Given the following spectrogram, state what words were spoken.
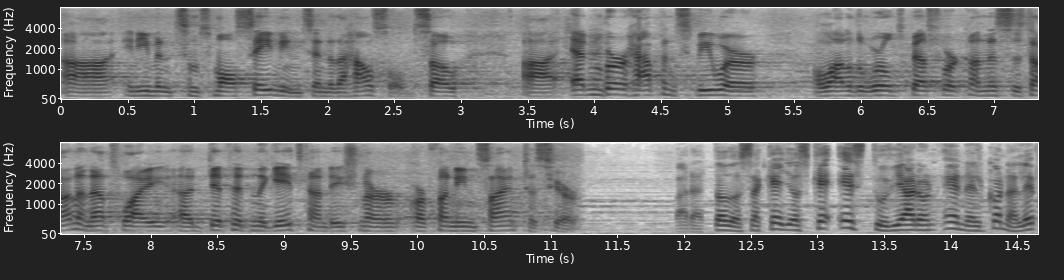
and even some small savings into the household. So, Edinburgh happens to be where a lot of the world's best work on this is done, and that's why uh, DFID and the Gates Foundation are, are funding scientists here. Para todos aquellos que estudiaron en el CONALEP,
